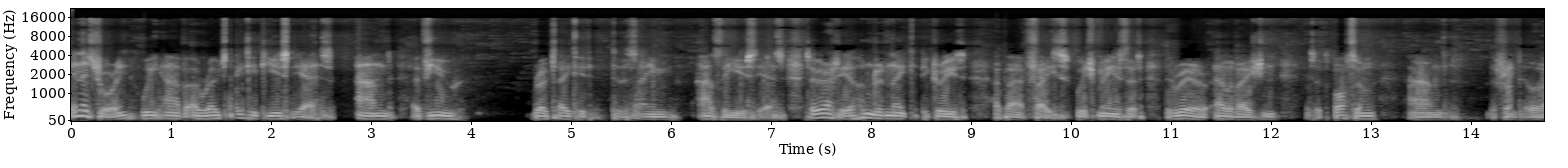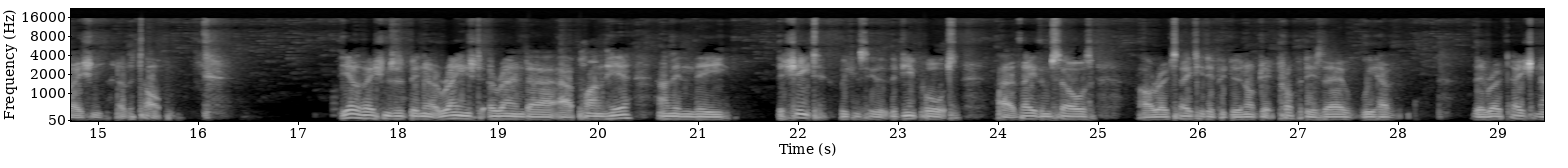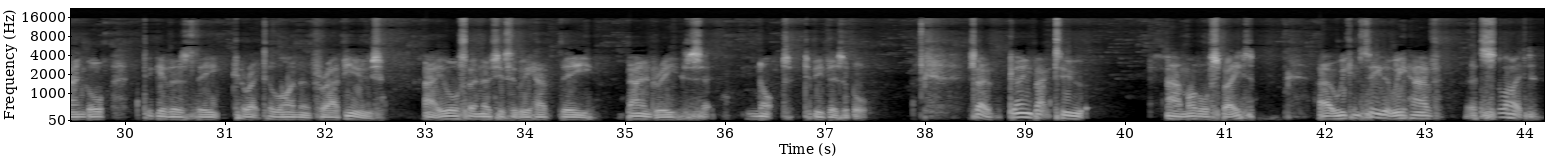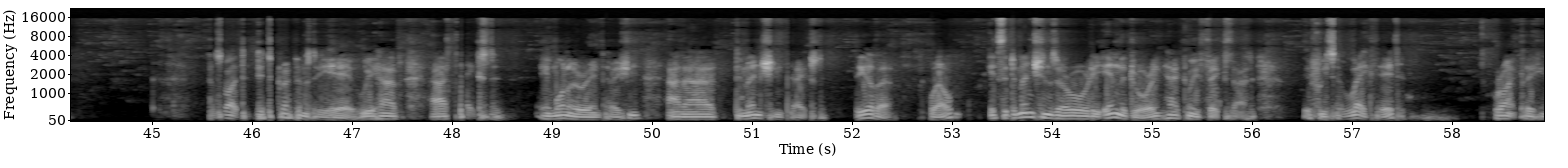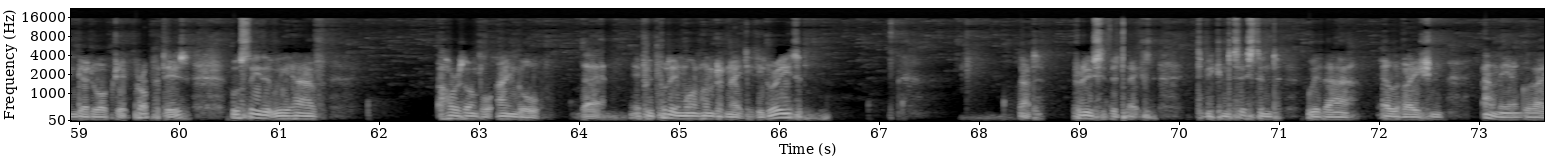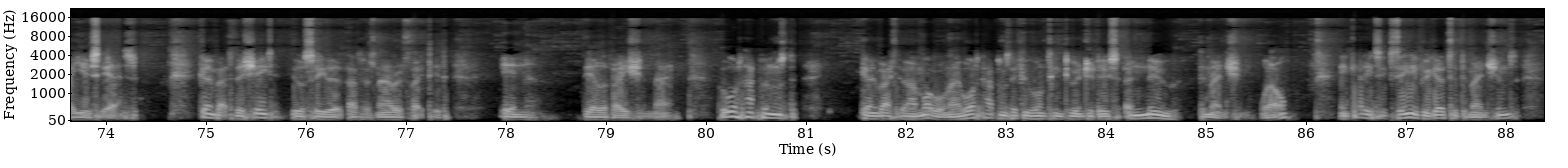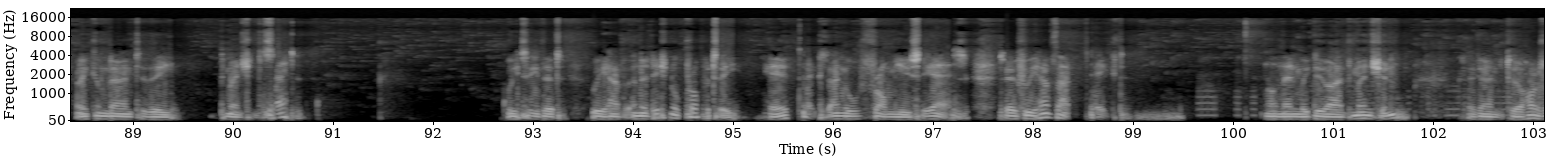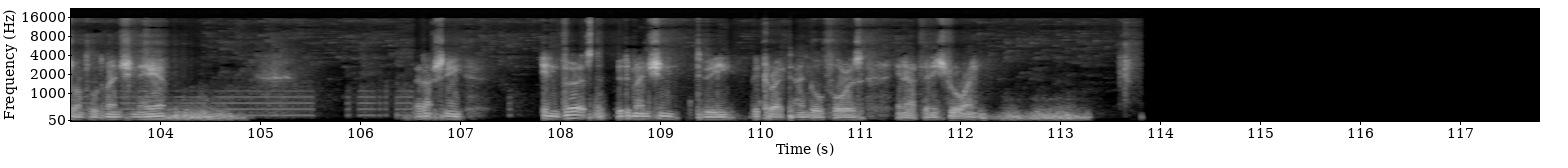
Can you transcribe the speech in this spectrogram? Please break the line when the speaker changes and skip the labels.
In this drawing, we have a rotated UCS and a view rotated to the same as the UCS. So we're actually 180 degrees about face, which means that the rear elevation is at the bottom and the front elevation at the top. The elevations have been arranged around our, our plan here, and in the, the sheet we can see that the viewports, uh, they themselves are rotated. If we do an object properties there, we have the rotation angle to give us the correct alignment for our views. Uh, you also notice that we have the boundary set not to be visible. So going back to our model space, uh, we can see that we have a slight, a slight discrepancy here. We have our text in one orientation and our dimension text the other. Well, if the dimensions are already in the drawing, how can we fix that? If we select it, right click and go to Object Properties, we'll see that we have a horizontal angle there. If we put in 180 degrees, that produces the text to be consistent with our elevation and the angle of our UCS. Going back to the sheet, you'll see that that is now reflected in the elevation there. But what happens, going back to our model now, what happens if we're wanting to introduce a new dimension? Well, in Caddie 16, if we go to dimensions and we come down to the dimension set, we see that we have an additional property here, text angle from UCS. So if we have that ticked, and then we do our dimension, so going to a horizontal dimension here, that actually inverts the dimension to be the correct angle for us in our finished drawing.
